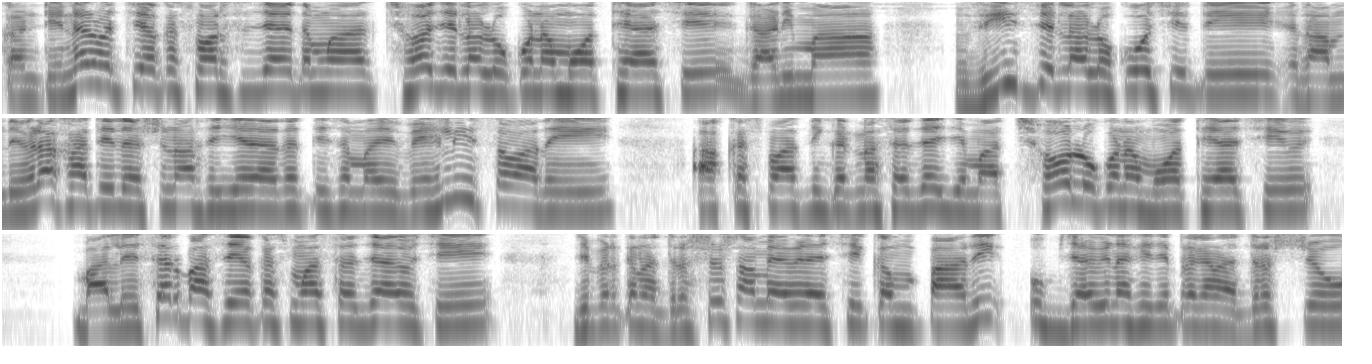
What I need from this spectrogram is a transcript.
કન્ટેનર વચ્ચે અકસ્માત સર્જાયો. તેમાં છ જેટલા લોકોના મોત થયા છે. ગાડીમાં વીસ જેટલા લોકો છે તે રામદેવરા ખાતે દર્શનાર્થે જઈ રહ્યા હતા. તે સમયે વહેલી સવારે અકસ્માતની ઘટના સર્જાઈ, જેમાં છ લોકોના મોત થયા છે. બાલેસર પાસે અકસ્માત સર્જાયો છે. જે પ્રકારના દ્રશ્યો સામે આવી રહ્યા છે, કંપારી ઉપજાવી નાખે તે પ્રકારના દ્રશ્યો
